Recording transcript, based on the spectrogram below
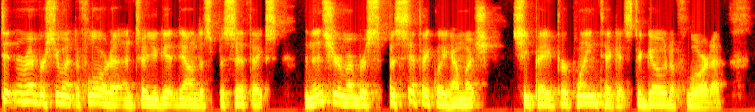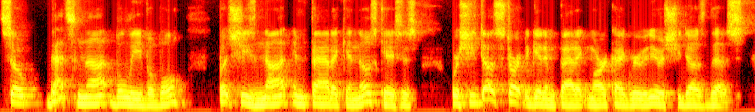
didn't remember she went to Florida until you get down to specifics. And then she remembers specifically how much she paid for plane tickets to go to Florida. So that's not believable, but she's not emphatic in those cases. Where she does start to get emphatic, Mark, I agree with you, is she does this.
